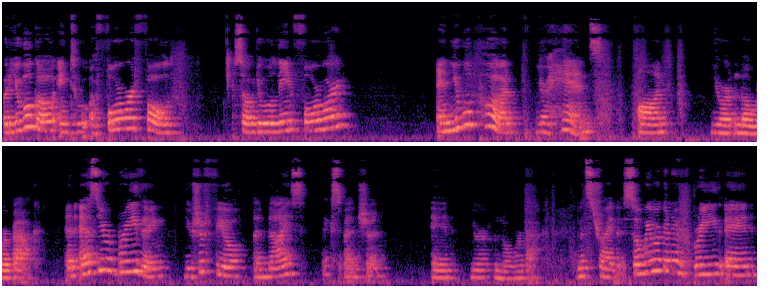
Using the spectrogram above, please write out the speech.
But you will go into a forward fold. So you will lean forward and you will put your hands on your lower back. And as you're breathing, you should feel a nice expansion in your lower back. Let's try this. So we were gonna breathe in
